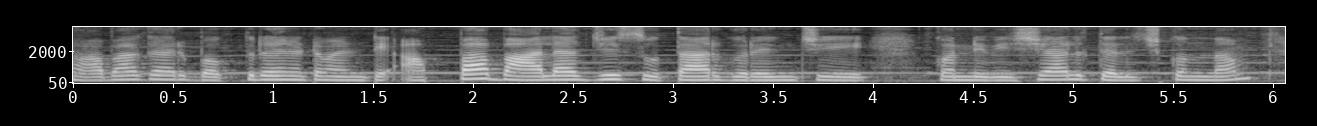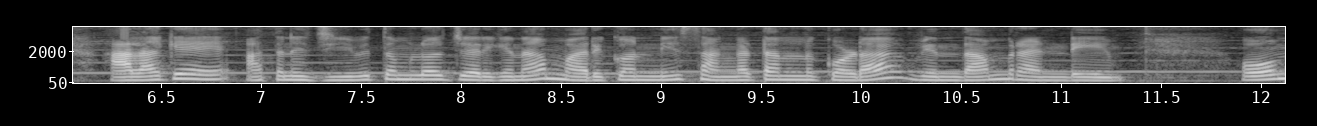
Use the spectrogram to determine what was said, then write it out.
బాబా గారి భక్తుడైనటువంటి అప్ప బాలాజీ సుతార్ గురించి కొన్ని విషయాలు తెలుసుకుందాం. అలాగే అతని జీవితంలో జరిగిన మరికొన్ని సంఘటనలు కూడా విందాం రండి. ఓం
